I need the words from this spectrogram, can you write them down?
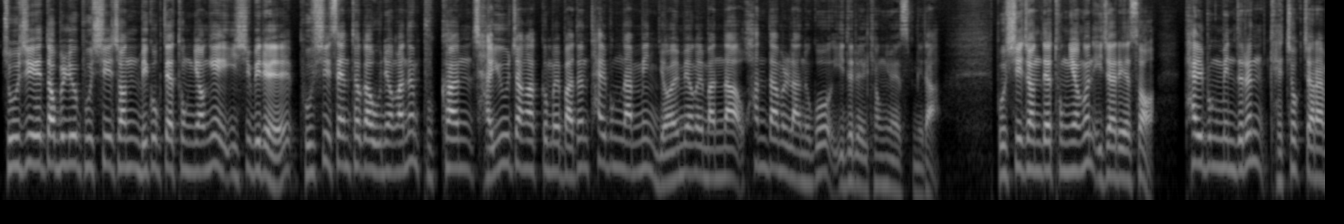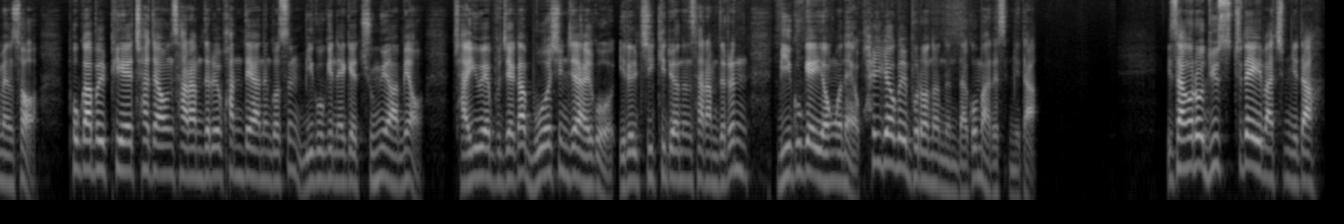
조지 W. 부시 전 미국 대통령이 21일 부시 센터가 운영하는 북한 자유장학금을 받은 탈북 난민 10명을 만나 환담을 나누고 이들을 격려했습니다. 부시 전 대통령은 이 자리에서 탈북민들은 개척자라면서 포갑을 피해 찾아온 사람들을 환대하는 것은 미국인에게 중요하며 자유의 부재가 무엇인지 알고 이를 지키려는 사람들은 미국의 영혼에 활력을 불어넣는다고 말했습니다. 이상으로 뉴스투데이 마칩니다.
